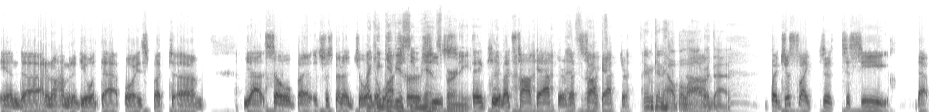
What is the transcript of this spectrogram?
and uh, I don't know how I'm going to deal with that, boys. But um, yeah, so but it's just been a joy I to can watch give you her. some hints, She's- Bernie. Thank you. Let's talk after. Let's right. talk after. Tim can help a lot Um, with that. But just like to to see that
